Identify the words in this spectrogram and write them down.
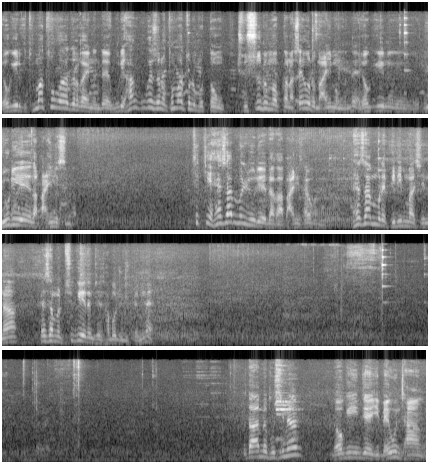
여기 이렇게 토마토가 들어가 있는데 우리 한국에서는 토마토를 보통 주스로 먹거나 생으로 많이 먹는데 여기는 요리에다 많이 넣습니다. 특히 해산물 요리에다가 많이 사용합니다. 해산물의 비린 맛이나 해산물 특유의 냄새를 잡아주기 때문에. 그 다음에 보시면 여기 이제 이 매운 장.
